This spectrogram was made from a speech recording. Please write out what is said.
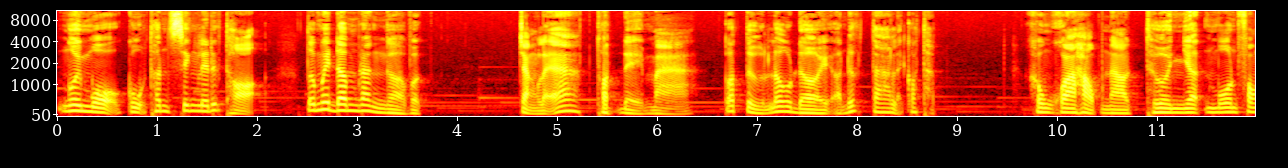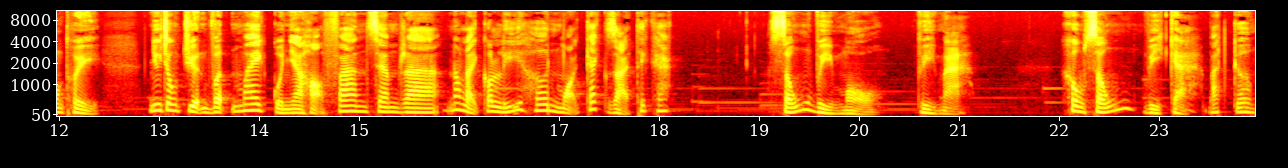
ngôi mộ cụ thân sinh Lê Đức Thọ, tôi mới đâm ra ngờ vực. Chẳng lẽ thuật để mà có từ lâu đời ở nước ta lại có thật? Không khoa học nào thừa nhận môn phong thủy, nhưng trong chuyện vận may của nhà họ Phan xem ra nó lại có lý hơn mọi cách giải thích khác. Sống vì mổ, vì mả. Không sống vì cả bát cơm.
